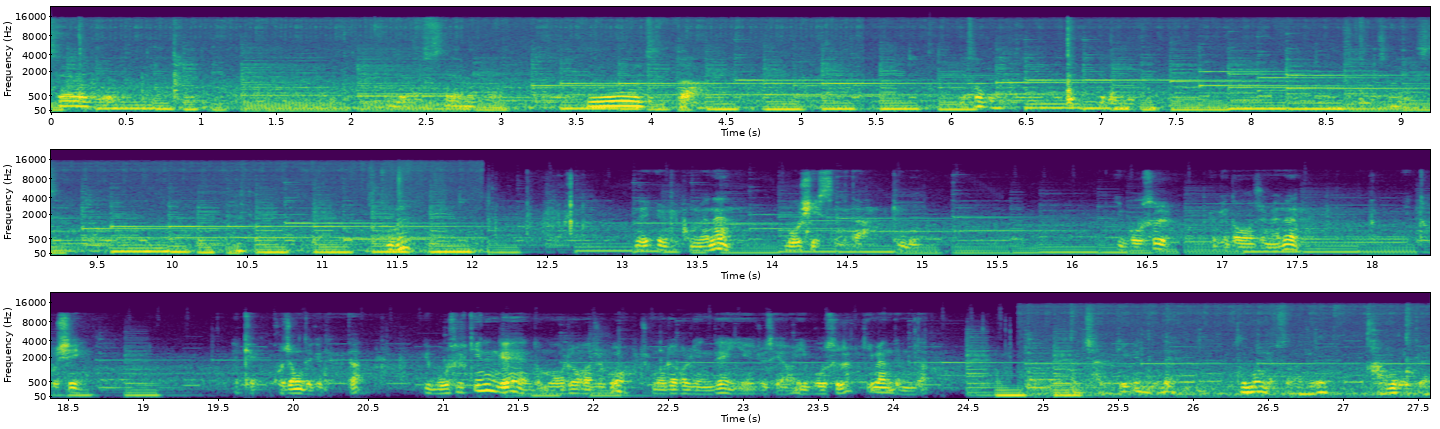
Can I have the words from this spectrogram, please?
세우고, 이걸 세우고. 음, 됐다. 저거. 네, 여기 보면은 못이 있습니다. 이렇게 못. 이 못을 여기 넣어주면은 이 돛이 이렇게 고정되게 됩니다. 이 못을 끼는 게 너무 어려가지고 좀 오래 걸리는데 이해해주세요. 이 못을 끼면 됩니다. 잘 끼겠는데 구멍이 없어가지고 감으로 껴요.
